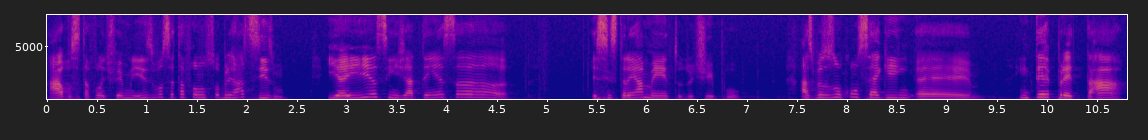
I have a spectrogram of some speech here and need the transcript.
Ah, você está falando de feminismo, você está falando sobre racismo. E aí, assim, já tem essa esse estranhamento do tipo, as pessoas não conseguem é, interpretar,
